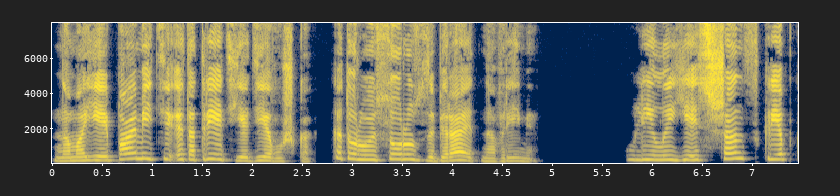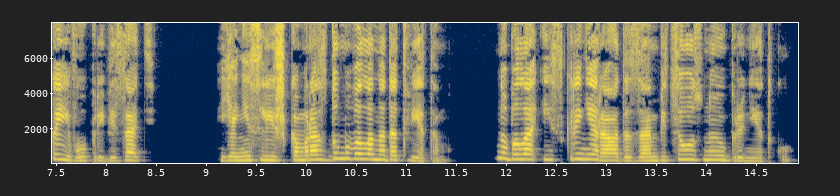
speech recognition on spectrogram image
На моей памяти это третья девушка, которую Сорус забирает на время. У Лилы есть шанс крепко его привязать. Я не слишком раздумывала над ответом, но была искренне рада за амбициозную брюнетку.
